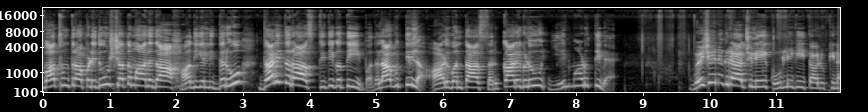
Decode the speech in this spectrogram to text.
ಸ್ವಾತಂತ್ರ್ಯ ಪಡೆದು ಶತಮಾನದ ಹಾದಿಯಲ್ಲಿದ್ದರೂ ದಲಿತರ ಸ್ಥಿತಿಗತಿ ಬದಲಾಗುತ್ತಿಲ್ಲ. ಆಳುವಂತ ಸರ್ಕಾರಗಳು ಏನ್ ಮಾಡುತ್ತಿವೆ? ವಿಜಯನಗರ ಜಿಲ್ಲೆ ಕೂಡ್ಲಿಗಿ ತಾಲೂಕಿನ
